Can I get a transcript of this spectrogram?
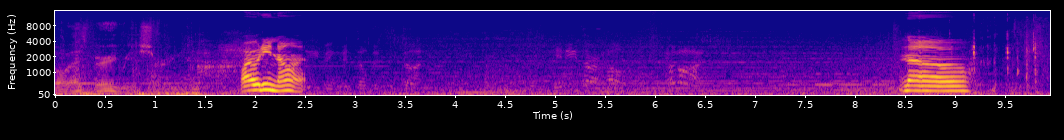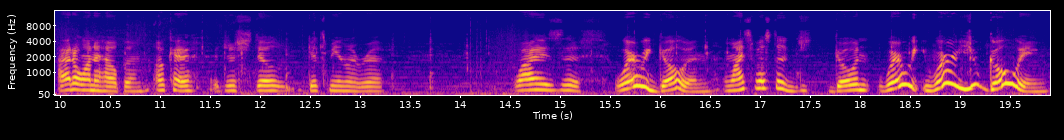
Oh, that's very reassuring. Why would he not? Leaving until this is done. He needs our help. Come on. No. I don't want to help him. Okay, it just still gets me in the rift. Why is this? Where are we going? Am I supposed to just go in? Where are we? Where are you going?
